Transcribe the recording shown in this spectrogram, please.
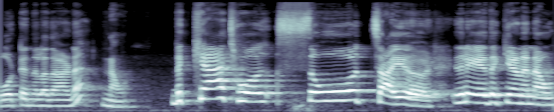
boat എന്നുള്ളതാണ് noun the cat was so tired ഇതിൽ ഏതൊക്കെയാണ് noun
